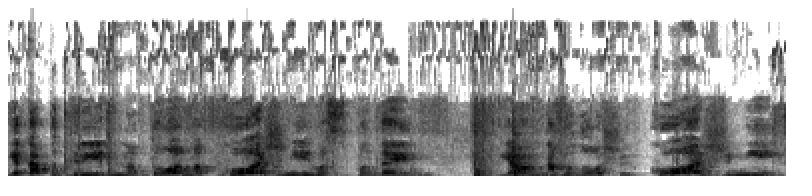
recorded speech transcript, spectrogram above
яка потрібна вдома кожній господині. Я вам наголошую, кожній.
